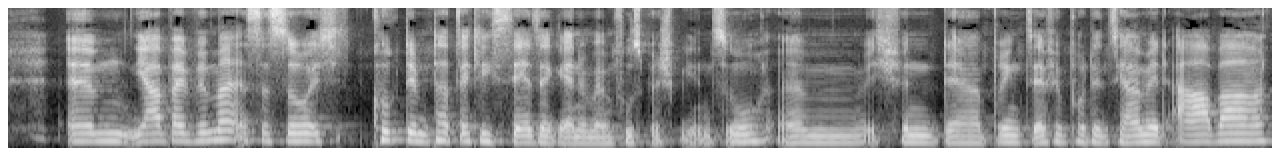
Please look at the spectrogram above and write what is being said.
ähm, ja, bei Wimmer ist es so, ich gucke dem tatsächlich sehr, sehr gerne beim Fußballspielen zu. Ähm, ich finde, der bringt sehr viel Potenzial mit, aber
